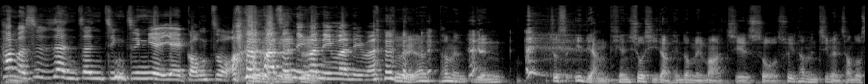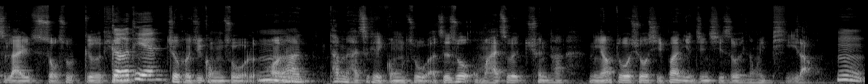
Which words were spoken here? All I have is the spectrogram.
他们是认真兢兢业业工作，是你们你们你们。对，那他们连 就是一两天休息一两天都没办法接受，所以他们基本上都是来手术隔天隔天就回去工作了。哦，那他们还是可以工作啊，只是说我们还是会劝他你要多休息，不然眼睛其实会很容易疲劳。嗯，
